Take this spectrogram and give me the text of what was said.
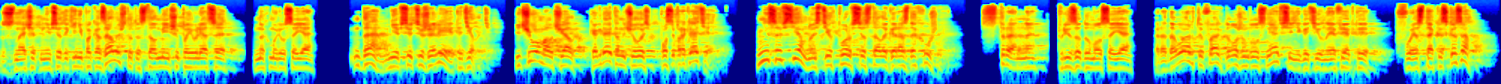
Значит, мне все-таки не показалось, что ты стал меньше появляться? Нахмурился я. Да, мне все тяжелее это делать. И чего молчал? Когда это началось? После проклятия? «Не совсем, но с тех пор все стало гораздо хуже». «Странно», — призадумался я. «Родовой артефакт должен был снять все негативные эффекты. Фэс так и сказал».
